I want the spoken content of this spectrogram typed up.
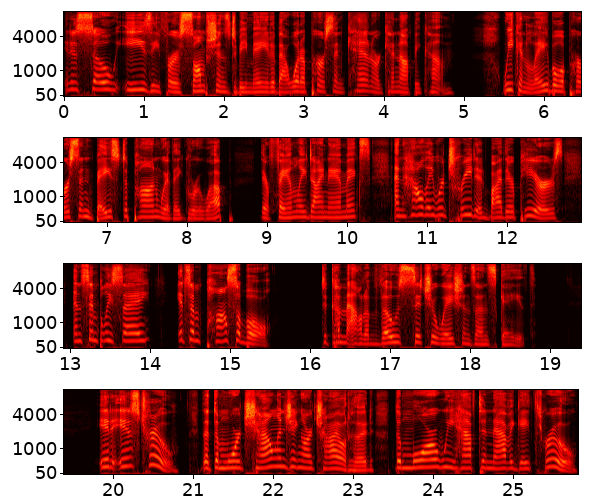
It is so easy for assumptions to be made about what a person can or cannot become. We can label a person based upon where they grew up, their family dynamics, and how they were treated by their peers, and simply say it's impossible to come out of those situations unscathed. It is true that the more challenging our childhood, the more we have to navigate through.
